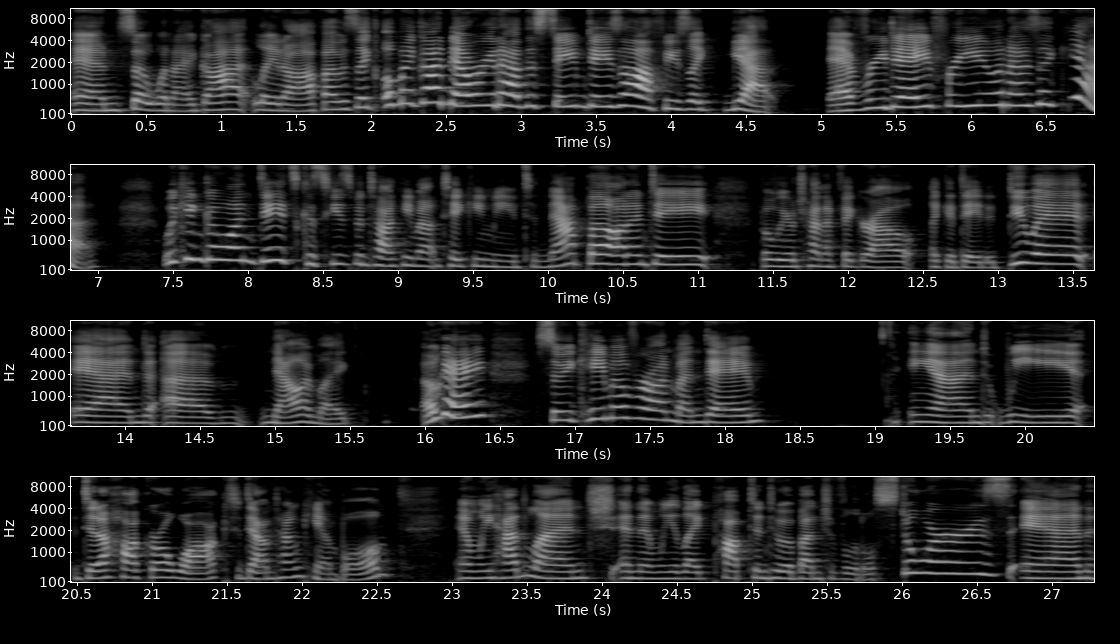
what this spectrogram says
And so when i got laid off i was like oh my god now we're gonna have the same days off. He's like yeah every day for you? And i was like yeah we can go on dates. Because he's been talking about taking me to napa on a date but we were trying to figure out like a day to do it. And um now i'm like okay. So he came over on monday and we did a hot girl walk to downtown Campbell and we had lunch and then we like popped into a bunch of little stores and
